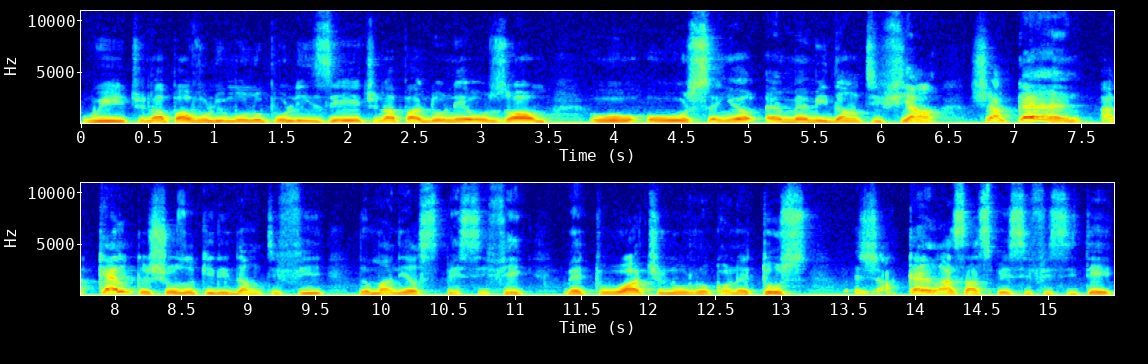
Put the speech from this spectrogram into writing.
Oui, tu n'as pas voulu monopoliser, tu n'as pas donné aux hommes, ô, Seigneur, un même identifiant. Chacun a quelque chose qui l'identifie de manière spécifique. Mais toi, tu nous reconnais tous. Chacun a sa spécificité.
